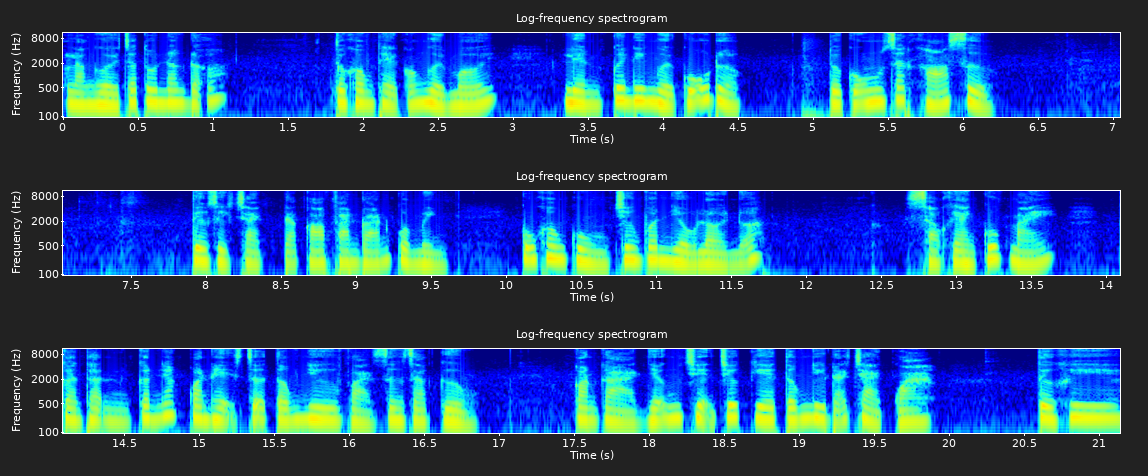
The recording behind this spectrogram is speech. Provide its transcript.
là người cho tôi nâng đỡ. Tôi không thể có người mới, liền quên đi người cũ được. Tôi cũng rất khó xử. Tiêu dịch trạch đã có phán đoán của mình, cũng không cùng Trương Vân nhiều lời nữa. Sau khi anh cúp máy, cẩn thận cân nhắc quan hệ giữa Tống Như và Dương Gia Cửu. Còn cả những chuyện trước kia Tống Như đã trải qua. Từ khi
